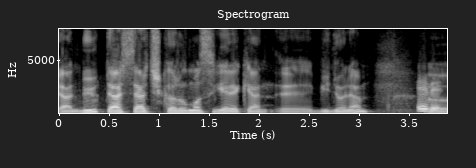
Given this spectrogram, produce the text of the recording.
yani büyük dersler çıkarılması gereken e, bir dönem. Evet. Ee,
